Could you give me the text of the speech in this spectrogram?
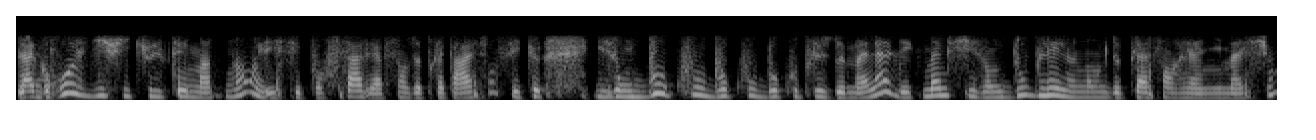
La grosse difficulté maintenant, et c'est pour ça l'absence de préparation, c'est que ils ont beaucoup, beaucoup, beaucoup plus de malades et que même s'ils ont doublé le nombre de places en réanimation,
